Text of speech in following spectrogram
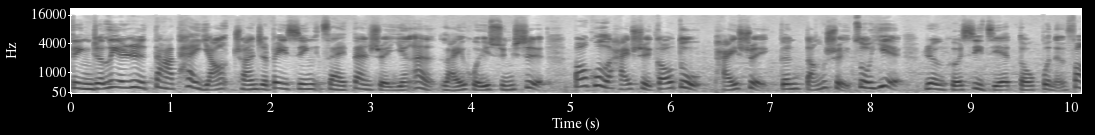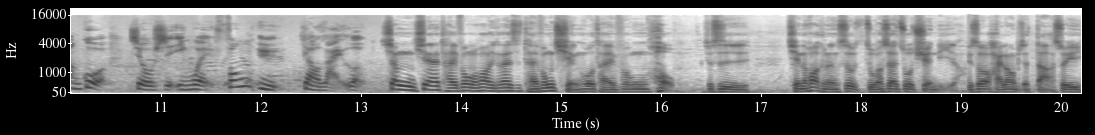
顶着烈日大太阳，穿着背心在淡水沿岸来回巡视，包括了海水高度、排水跟挡水作业，任何细节都不能放过，就是因为风雨要来了。像现在台风的话，应该是台风前或台风后，就是。前的话可能是主要是在做劝离啊，有时候海浪比较大，所以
